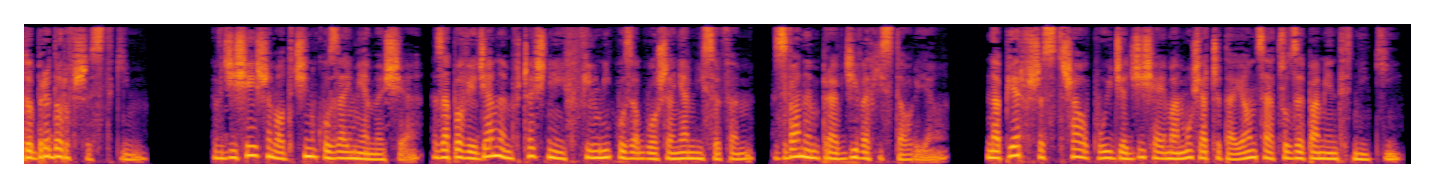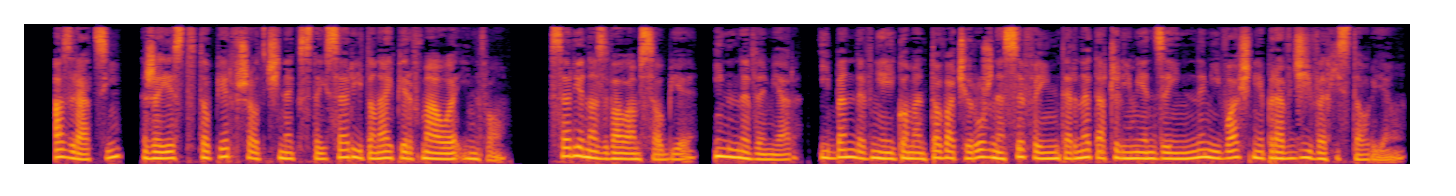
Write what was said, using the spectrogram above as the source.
Dobrydor wszystkim. W dzisiejszym odcinku zajmiemy się zapowiedzianym wcześniej w filmiku z ogłoszeniami syfem, zwanym Prawdziwe Historie. Na pierwszy strzał pójdzie dzisiaj mamusia czytająca cudze pamiętniki. A z racji, że jest to pierwszy odcinek z tej serii to najpierw małe info. Serię nazwałam sobie Inny Wymiar i będę w niej komentować różne syfy interneta czyli między innymi właśnie prawdziwe historie.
